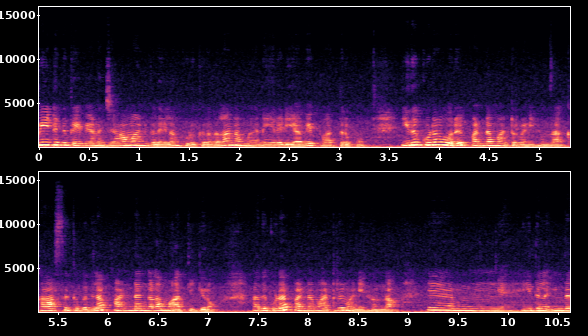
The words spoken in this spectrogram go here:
வீட்டுக்கு தேவையான ஜாமான்களை எல்லாம் கொடுக்குறதெல்லாம் நம்ம நேரடியாகவே பார்த்துருப்போம். இது கூட ஒரு பண்டமாற்று வணிகம் தான். காசுக்கு பதிலாக பண்டங்களை மாற்றிக்கிறோம் அது கூட பண்டமாற்று வணிகம் தான். இதில் இந்த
